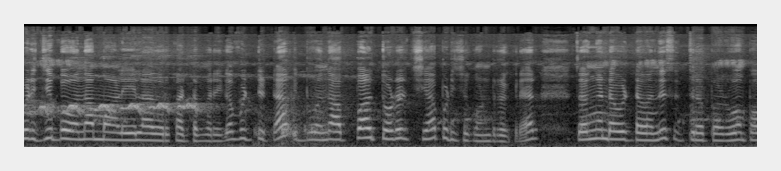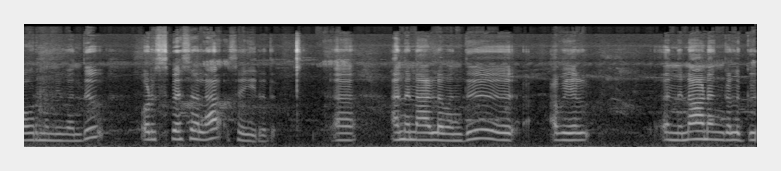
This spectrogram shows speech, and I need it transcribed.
பிடிச்சி இப்போ வந்து அம்மாவில் இல்லாத ஒரு கட்டம் வரைக்கும் விட்டுட்டா இப்போ வந்து அப்பா தொடர்ச்சியாக பிடிச்சு கொண்டிருக்கிறார். செங்கண்ட விட்ட வந்து சித்திரை பருவம் பௌர்ணமி வந்து ஒரு ஸ்பெஷலாக செய்கிறது அந்த நாளில் வந்து அவையல் அந்த நாணங்களுக்கு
